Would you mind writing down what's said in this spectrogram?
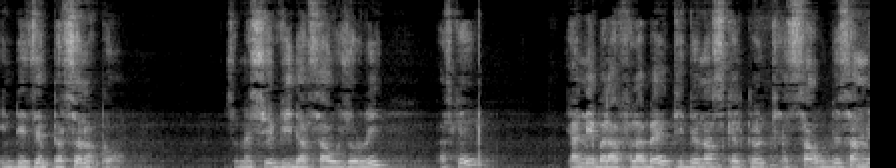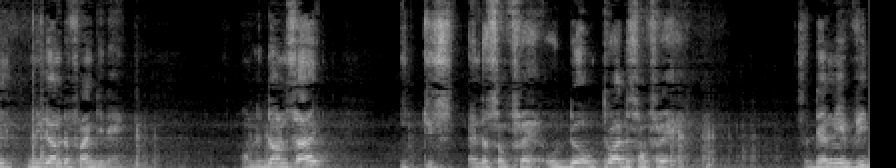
Une deuxième personne encore. Ce monsieur vit dans ça aujourd'hui parce que Yanné Balafalabé, tu dénonces quelqu'un, tu as 100 ou 200 millions de francs guinéens. On lui donne ça, il tue un de son frère, ou deux ou trois de son frère. Ce dernier vit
